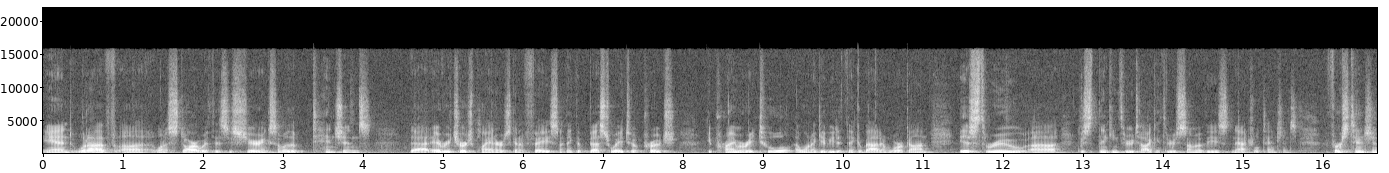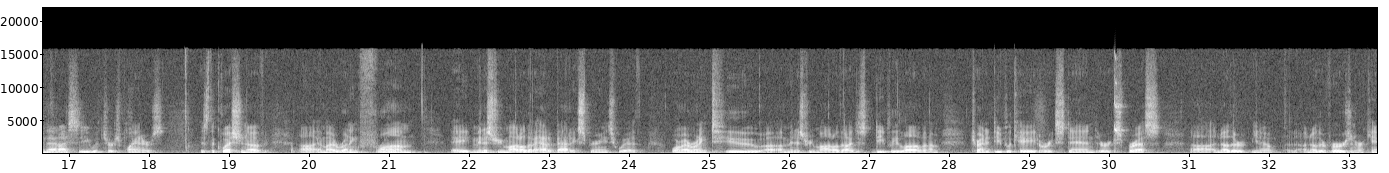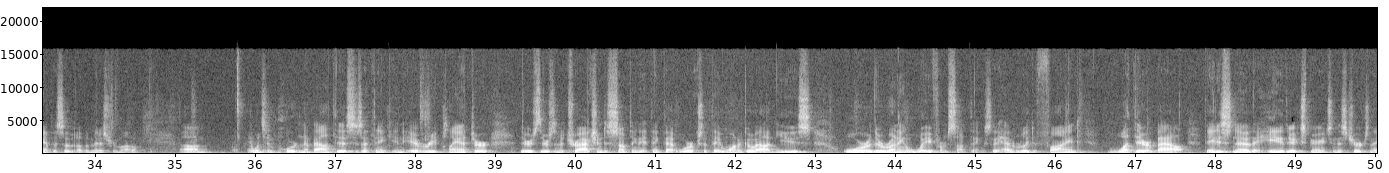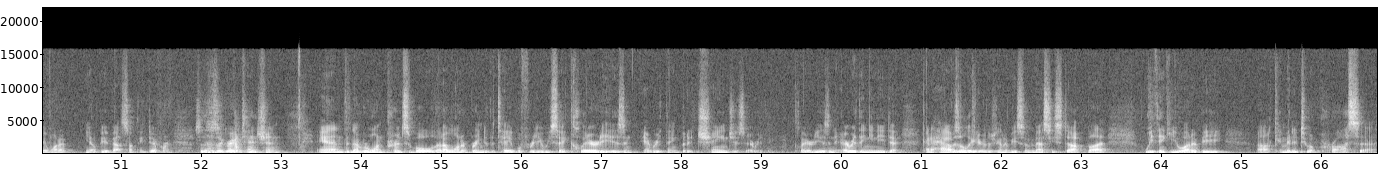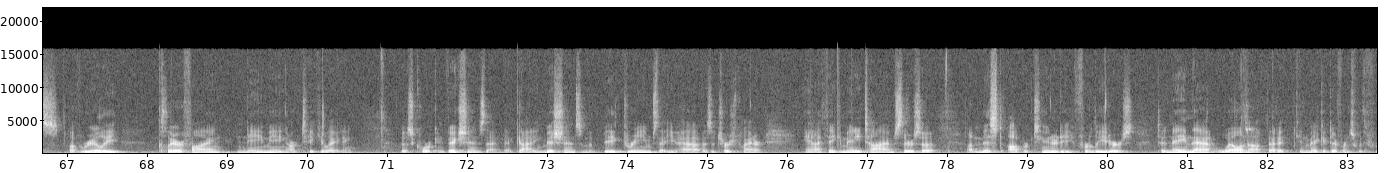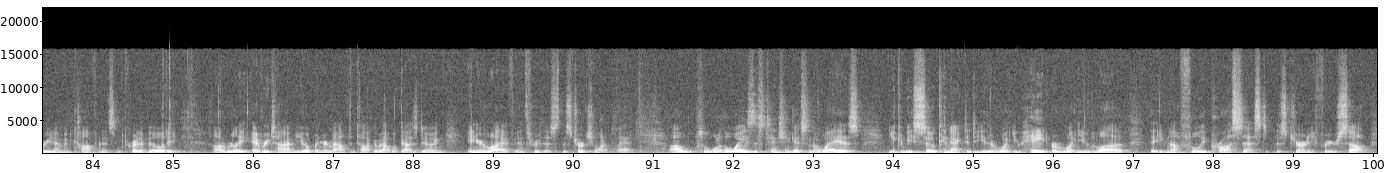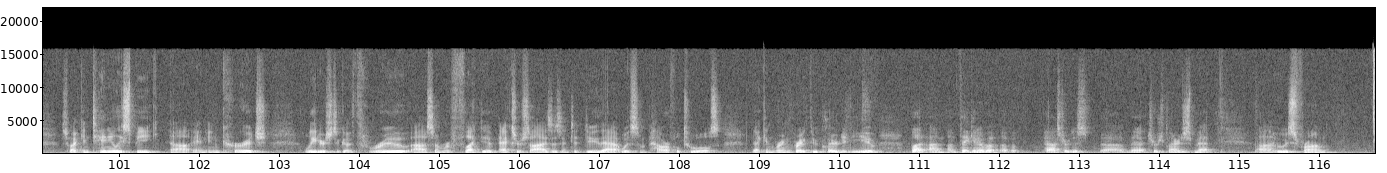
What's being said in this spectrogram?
And what I uh, want to start with is just sharing some of the tensions that every church planter is going to face. And I think the best way to approach a primary tool I want to give you to think about and work on is through uh, just thinking through, talking through some of these natural tensions. The first tension that I see with church planters is the question of uh, am I running from a ministry model that I had a bad experience with, or am I running to a, a ministry model that I just deeply love and I'm trying to duplicate or extend or express uh, another, you know, another version or campus of, of a ministry model. Um, and what's important about this is I think in every planter, there's, there's an attraction to something they think that works that they want to go out and use, or they're running away from something. So they haven't really defined what they're about. They just know they hated their experience in this church and they want to you know, be about something different. So this is a great tension. And the number one principle that I want to bring to the table for you, we say clarity isn't everything, but it changes everything. Clarity isn't everything you need to kind of have as a leader. There's going to be some messy stuff, but we think you ought to be uh, committed to a process of really clarifying, naming, articulating those core convictions, that, that guiding mission, some of the big dreams that you have as a church planter. And I think many times there's a, a missed opportunity for leaders to name that well enough that it can make a difference with freedom and confidence and credibility uh, really every time you open your mouth and talk about what God's doing in your life and through this, this church you want to plant. Uh, so one of the ways this tension gets in the way is you can be so connected to either what you hate or what you love that you've not fully processed this journey for yourself. So I continually speak uh, and encourage leaders to go through uh, some reflective exercises and to do that with some powerful tools that can bring breakthrough clarity to you. But I'm, I'm thinking of a, of a pastor I just uh, met, church planter I just met, uh, who is from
